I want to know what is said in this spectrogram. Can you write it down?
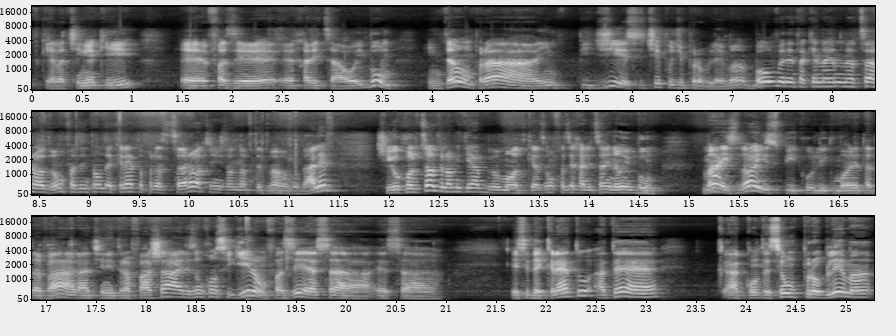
porque ela tinha que é, fazer é, halitza ou ibum. Então, para impedir esse tipo de problema, bom, na tzarot. Vamos fazer então um decreto para as tzarot. A gente não deve ter vamos mudar. Chegou o holtzot, velo modo que elas vão fazer halitza e não ibum. Mas lois pico ligmoneta davar atinitrafasha, eles não conseguiram fazer essa essa esse decreto até acontecer um problema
